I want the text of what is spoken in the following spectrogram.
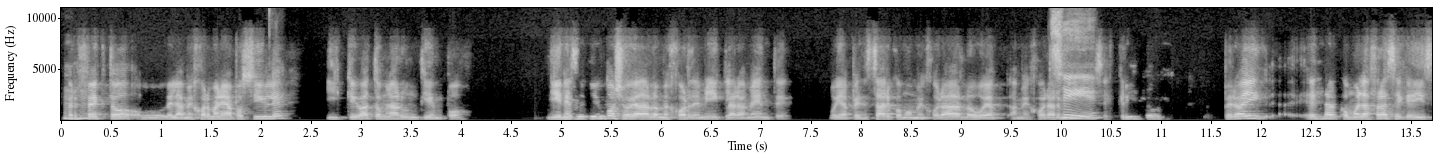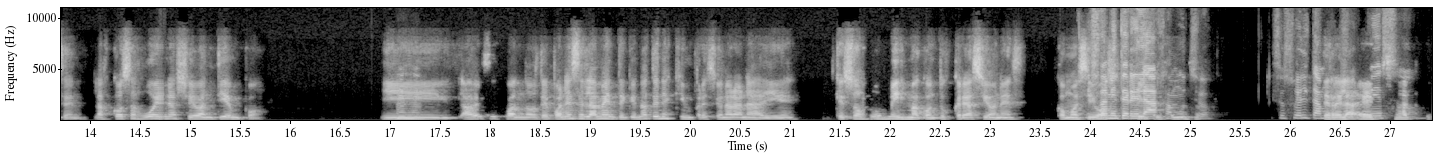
perfecto o de la mejor manera posible y que va a tomar un tiempo. Y en ese tiempo yo voy a dar lo mejor de mí, claramente. Voy a pensar cómo mejorarlo, voy a, mejorar mis, escritos. Pero hay, es como la frase que dicen, las cosas buenas llevan tiempo. Y a veces cuando te pones en la mente que no tenés que impresionar a nadie, que sos vos misma con tus creaciones, como decís Eso también te relaja mucho. Eso suelta mucho Exacto.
